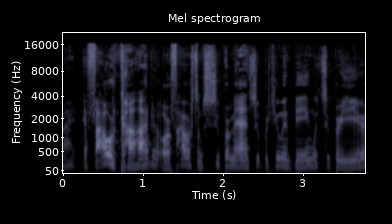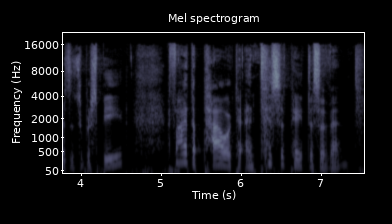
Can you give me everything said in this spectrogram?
right? If I were God, or if I were some superman, superhuman being with super years and super speed, if I had the power to anticipate this event,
